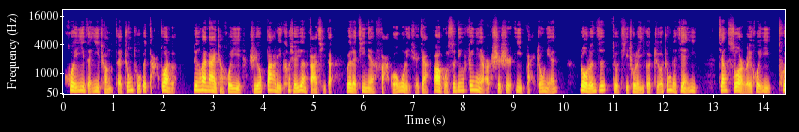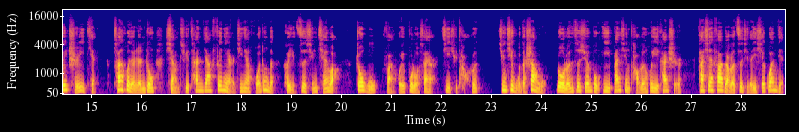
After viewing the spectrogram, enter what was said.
会议的议程在中途被打断了。另外那一场会议是由巴黎科学院发起的。为了纪念法国物理学家奥古斯丁·菲涅尔逝世一百周年，洛伦兹就提出了一个折中的建议，将索尔维会议推迟一天。参会的人中，想去参加菲涅尔纪念活动的可以自行前往，周五返回布鲁塞尔继续讨论。星期五的上午，洛伦兹宣布一般性讨论会议开始。他先发表了自己的一些观点，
